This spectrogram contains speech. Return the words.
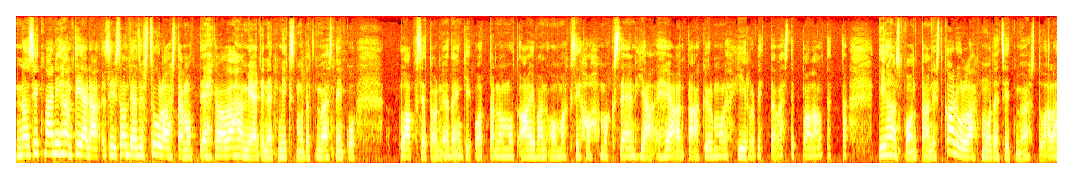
No sit mä en ihan tiedä, siis on tietysti sulosta, mutta ehkä mä vähän mietin, että miksi, mutta myös niin kuin lapset on jotenkin ottanut mut aivan omaksi hahmokseen ja he antaa kyllä mulle hirvittävästi palautetta ihan spontaanista kadulla, mutta sitten myös tuolla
